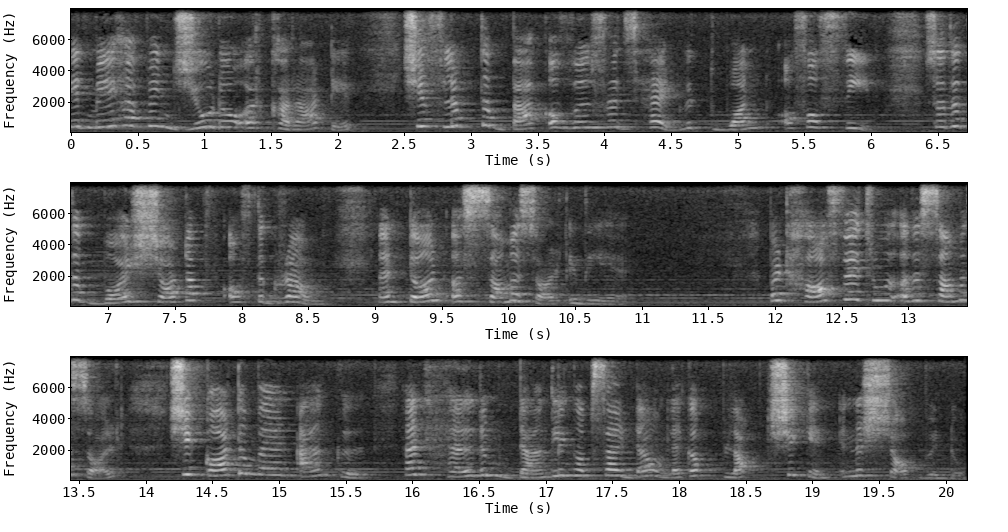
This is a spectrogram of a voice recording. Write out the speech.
it may have been judo or karate, she flipped the back of Wilfred's head with one of her feet so that the boy shot up off the ground and turned a somersault in the air. But halfway through the somersault, she caught him by an ankle and held him dangling upside down like a plucked chicken in a shop window.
